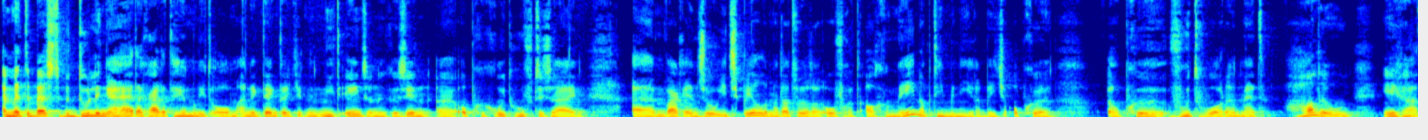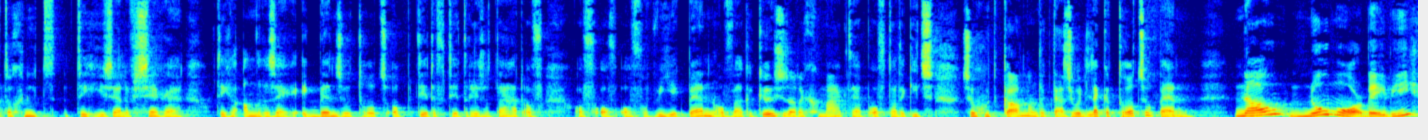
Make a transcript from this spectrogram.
en met de beste bedoelingen, hè, daar gaat het helemaal niet om. En ik denk dat je niet eens in een gezin uh, opgegroeid hoeft te zijn um, waarin zoiets speelde. Maar dat we er over het algemeen op die manier een beetje opge, opgevoed worden met... Hallo, je gaat toch niet tegen jezelf zeggen, tegen anderen zeggen: Ik ben zo trots op dit of dit resultaat. Of, of, of, of op wie ik ben, of welke keuze dat ik gemaakt heb. Of dat ik iets zo goed kan, omdat ik daar zo lekker trots op ben. Nou, no more, baby.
